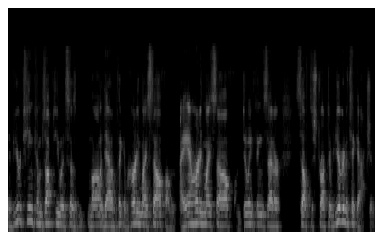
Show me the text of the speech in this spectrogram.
if your teen comes up to you and says, Mom and Dad, I'm thinking of hurting myself, I'm, I am hurting myself, I'm doing things that are self destructive, you're going to take action.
